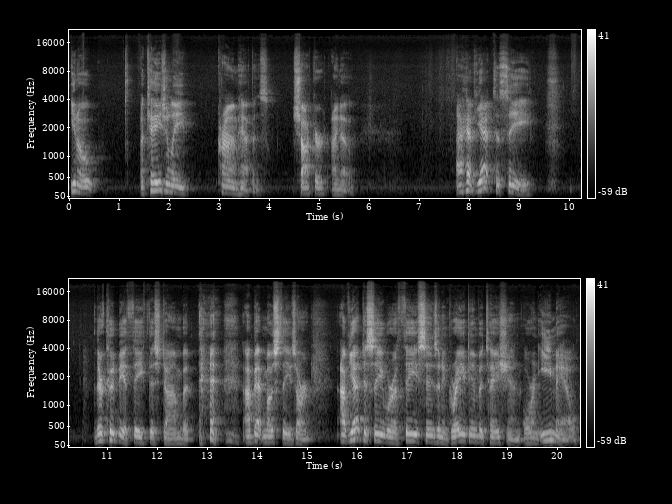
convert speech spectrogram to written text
you know, occasionally crime happens. Shocker, I know. I have yet to see, there could be a thief this time, but I bet most thieves aren't. I've yet to see where a thief sends an engraved invitation or an email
